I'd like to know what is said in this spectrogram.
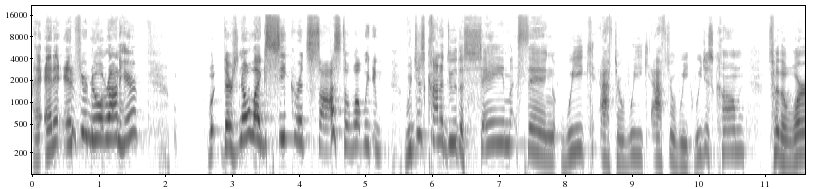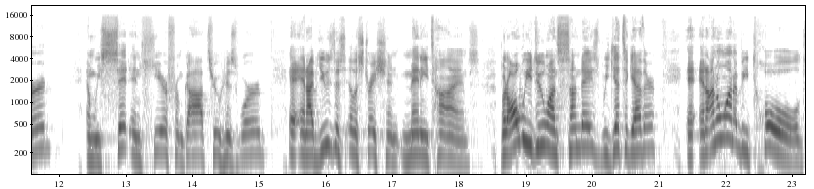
And if you're new around here, there's no like secret sauce to what we do. We just kind of do the same thing week after week after week. We just come to the Word and we sit and hear from God through His Word. And I've used this illustration many times, but all we do on Sundays, we get together, and I don't want to be told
